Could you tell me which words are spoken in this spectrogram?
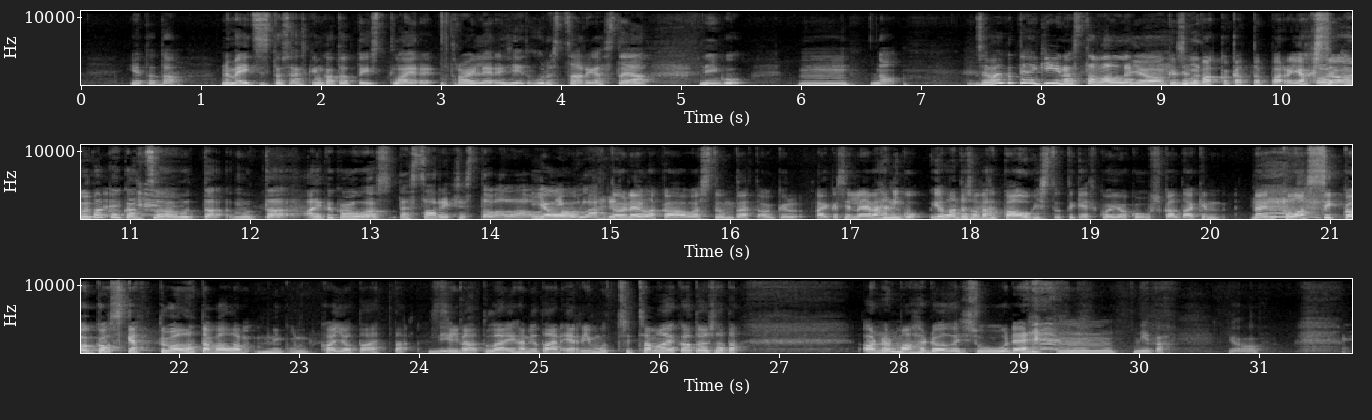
Ja tota, no me itse asiassa tuossa äsken katsottiin sit traileri, traileri siitä uudesta sarjasta ja niinku, mm, no, se vaikutti ihan kiinnostavalle. Joo, kyllä se Mut- pakko katsoa pari On, jaksoa. on mutta- pakko katsoa, mutta, mutta aika kauas tästä sariksesta tavallaan on Joo, niinku lähdetty. todella kauas tuntuu, että on kyllä aika silleen, vähän niin kuin, jollain tasolla vähän kauhistutti, että kun joku uskaltaakin näin klassikkoon koskea tuolla tavalla niin kuin kajota, että Niinpä. siinä tulee ihan jotain eri, mutta sitten samaan aikaan toisaalta annan mahdollisuuden. Mm, niinpä, joo.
